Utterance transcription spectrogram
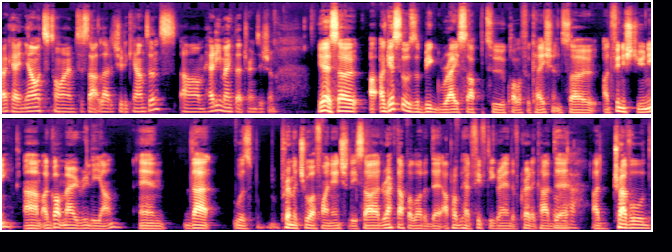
Okay, now it's time to start Latitude Accountants. Um, how do you make that transition? yeah. So I guess it was a big race up to qualification. So I'd finished uni. Um, I got married really young, and that was premature financially. So I'd racked up a lot of debt. I probably had fifty grand of credit card debt. Wow. I'd traveled.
